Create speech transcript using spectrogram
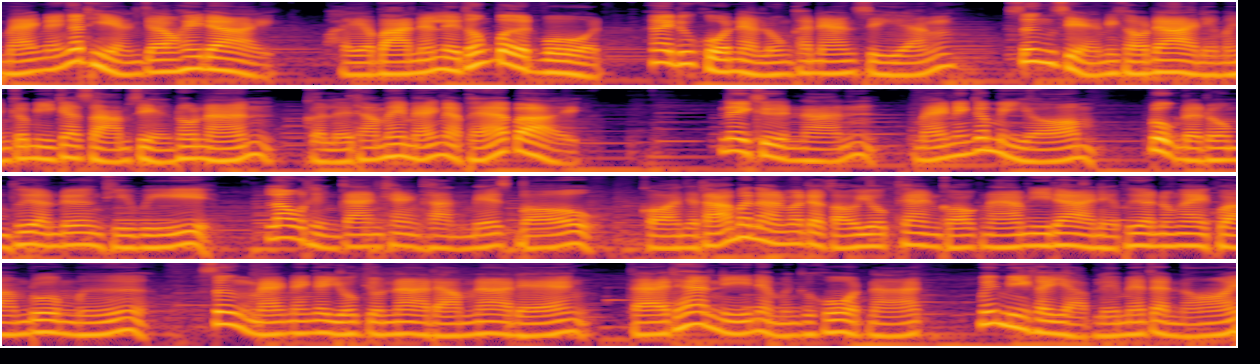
แม็กนั้นก็เถียงเจ้าให้ได้ พยาบาลนั้นเลยต้องเปิดโหวตให้ทุกคนเนี่ยลงคะแนนเสียง ซึ่งเสียงที่เขาได้เนี่ยมันก็มีแค่สามเสียงเท่านั้น ก็เลยทำให้แม็กเนี่ยแพ้ไป ในคืนนั้นแม็กนั้นก็ไม่ยอมปลุกระดมเพื่อนเรื่องทีวี เล่าถึงการแข่งขันเบสบอล ก่อนจะท้าพนันว่าถ้าเขายกแท่นกอกน้ำนี้ได้เนี่ยเพื่อนต้องให้ความร่วมมือ ซึ่งแม็กนั้นก็ยกจนหน้าดำหน้าแดง แต่แท่นนี้เนี่ยมันก็โคตรนัก ไม่มีขยับเลยแม้แต่น้อย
